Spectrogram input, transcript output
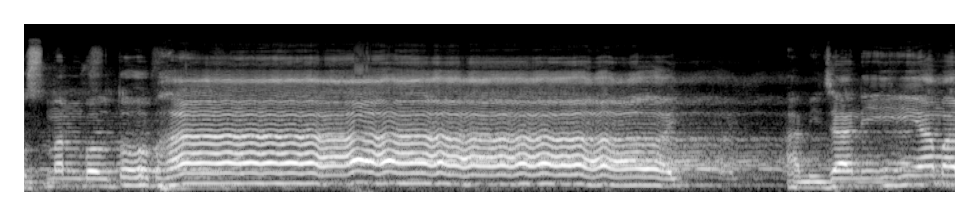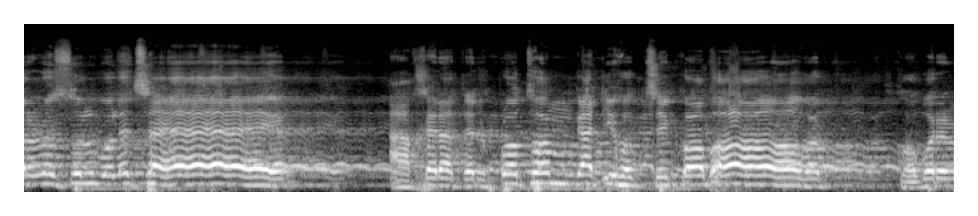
উসমান বলতো, ভাই, আমি জানি আমার রসুল বলেছে আখেরাতের প্রথম গাটি হচ্ছে কবর। কবরের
